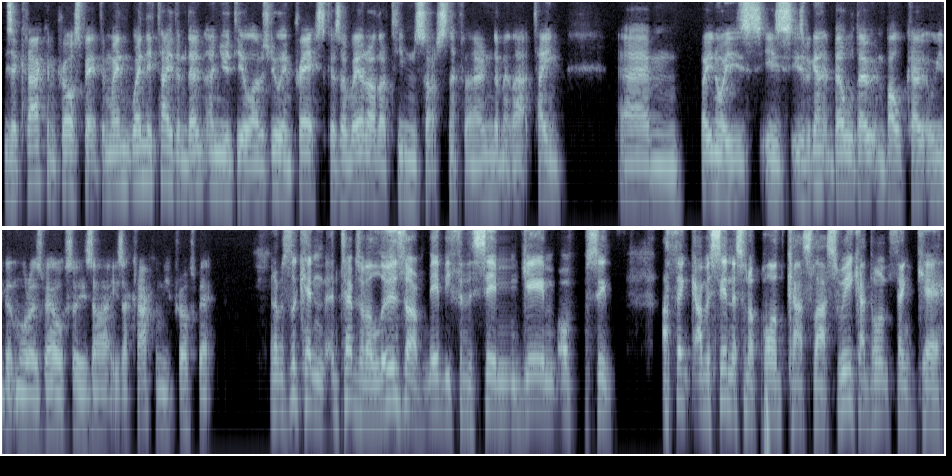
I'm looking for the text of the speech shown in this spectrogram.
he's a cracking prospect, and when when they tied him down to a new deal, I was really impressed because there were other teams sort of sniffing around him at that time. Um, but you know, he's he's he's beginning to build out and bulk out a wee bit more as well. So he's a he's a cracking wee prospect. And I was looking in terms of a loser, maybe for the same game. Obviously, I think I was saying this on a podcast last week. I don't think uh,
